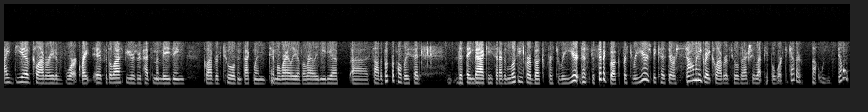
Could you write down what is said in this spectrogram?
idea of collaborative work, right? Uh, for the last few years, we've had some amazing collaborative tools. In fact, when Tim O'Reilly of O'Reilly Media uh, saw the book proposal, he said the thing back. He said, "I've been looking for a book for three years, this specific book for three years, because there are so many great collaborative tools that actually let people work together, but we don't."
